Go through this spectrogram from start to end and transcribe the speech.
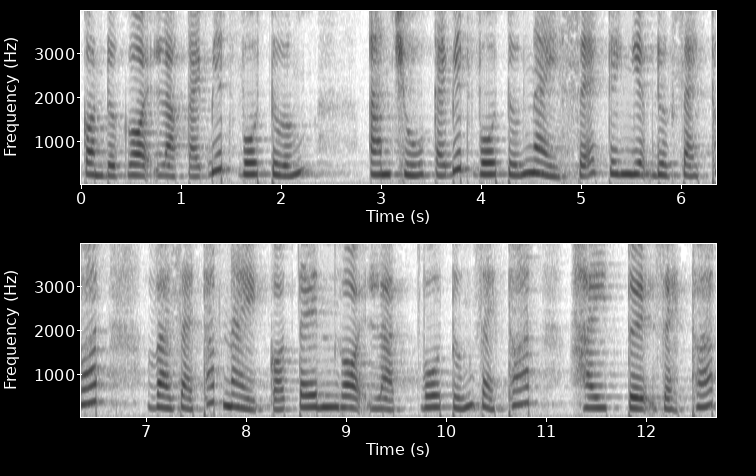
còn được gọi là cái biết vô tướng. An trú cái biết vô tướng này sẽ kinh nghiệm được giải thoát và giải thoát này có tên gọi là vô tướng giải thoát hay tuệ giải thoát.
